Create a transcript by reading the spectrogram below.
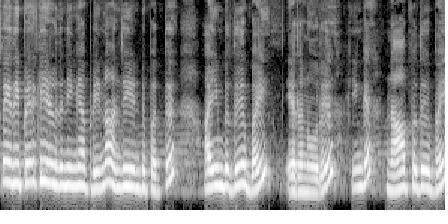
ஸோ இதை பெருக்கி எழுதுனீங்க அப்படின்னா அஞ்சு இன்ட்டு பத்து ஐம்பது பை இரநூறு. இங்கே நாற்பது பை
